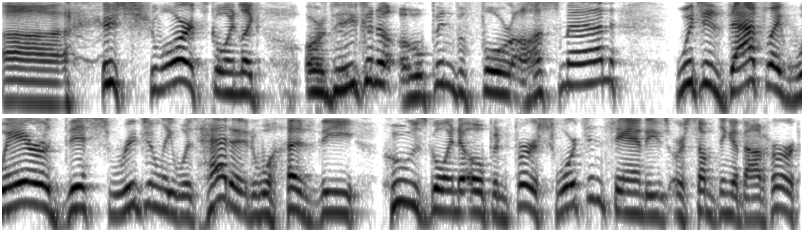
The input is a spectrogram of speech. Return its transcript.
uh, Schwartz going like, "Are they going to open before us, man?" Which is that's like where this originally was headed was the who's going to open first schwartz and sandy's or something about her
